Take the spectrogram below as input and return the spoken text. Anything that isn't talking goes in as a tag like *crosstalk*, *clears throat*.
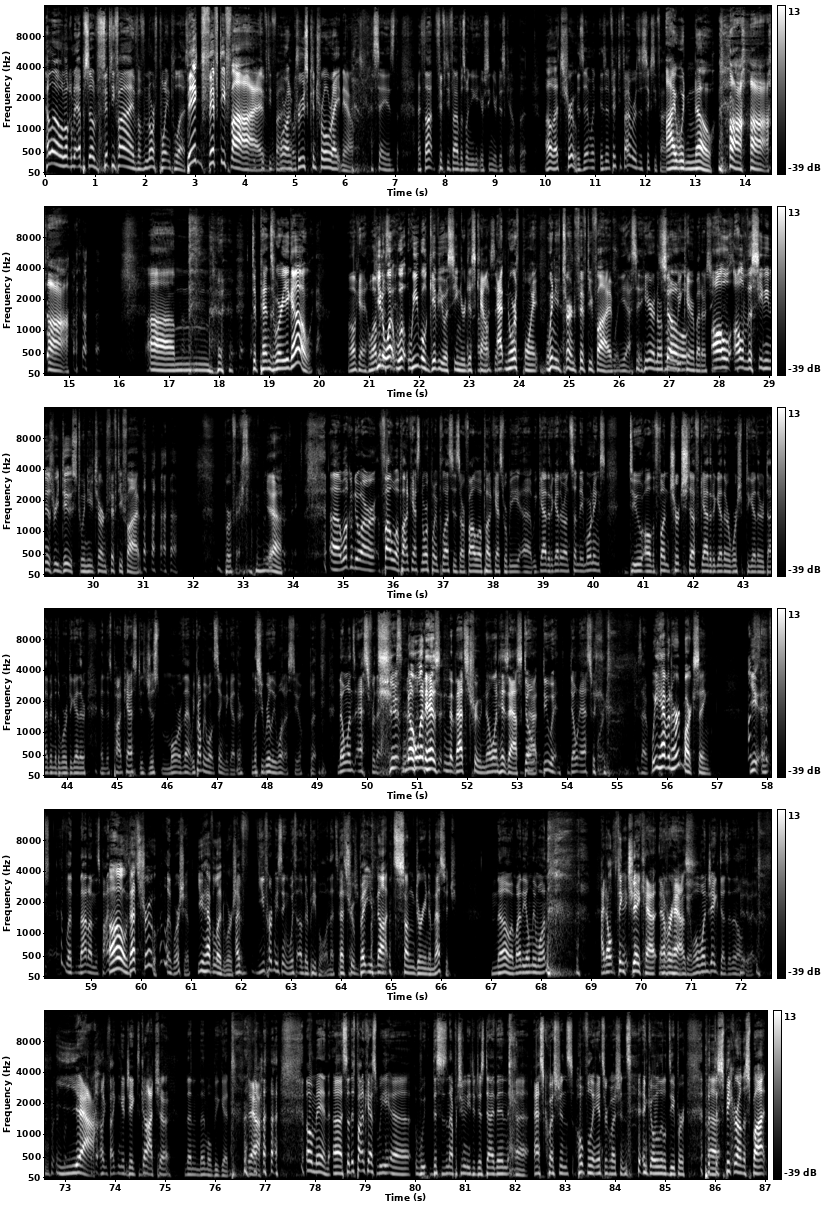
Hello and welcome to episode 55 of North Point Plus. Big 55. 55. We're I on was- cruise control right now. *laughs* I say is the, I thought 55 was when you get your senior discount, but Oh, that's true. is it when, is it 55 or is it 65? I wouldn't know. Ha ha ha. Um, *laughs* depends where you go. Okay, well you know what? We'll, we will give you a senior discount at North Point when you turn 55. well, yes, here at North So Point we care about our seniors. all all of the seating is reduced when you turn 55. *laughs* perfect. yeah. *laughs* Uh, welcome to our follow-up podcast. North Point Plus is our follow-up podcast where we uh, we gather together on Sunday mornings, do all the fun church stuff, gather together, worship together, dive into the Word together, and this podcast is just more of that. We probably won't sing together unless you really want us to, but *laughs* no one's asked for that. *laughs* no one has. No, that's true. No one has asked Don't that. do it. Don't ask for it. *laughs* Because I We haven't heard Mark sing. You, I've, I've led not on this podcast. oh, that's true. I've led worship. You have led worship. I've you've heard me sing with other people, and that's That's true, but you've not *laughs* sung during a message. no, am I the only one? *laughs* I don't think Jake ha- ever has. Okay, well, when Jake does it, then I'll do it. *laughs* yeah. if I can get Jake to do it, Gotcha. then then we'll be good. Yeah. oh man, uh, so this podcast, we, uh, we this is an opportunity to just dive in, uh, ask questions, hopefully answer questions, and go a little deeper. Put Uh, the speaker on the spot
